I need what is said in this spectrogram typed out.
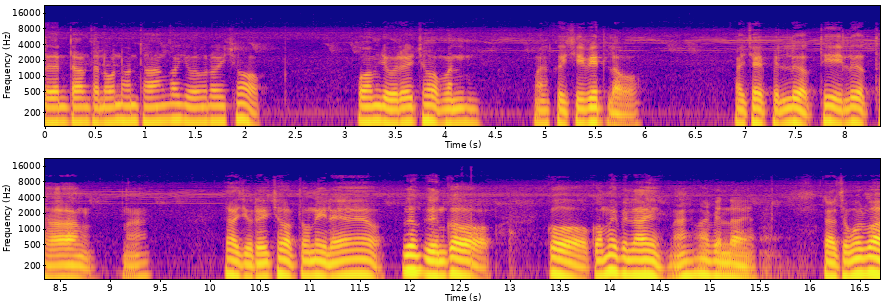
เดินตามถนนหนทางก็อยู่โดยชอบความอยู่โดยชอบมันมันคือชีวิตเรา ไม่ใช่เป็นเลือกที่เลือกทางนะ ถ้าอยู่โดยชอบตรงนี้แล้ว เรื่องอื่นก็ก็ก็ไม่เป็นไรนะไม่เป็นไรแต่สมมติว่า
